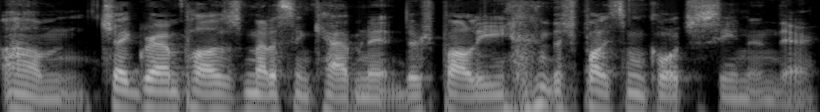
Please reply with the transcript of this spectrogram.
Um, check grandpa's medicine cabinet. There's probably there's probably some colchicine in there.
